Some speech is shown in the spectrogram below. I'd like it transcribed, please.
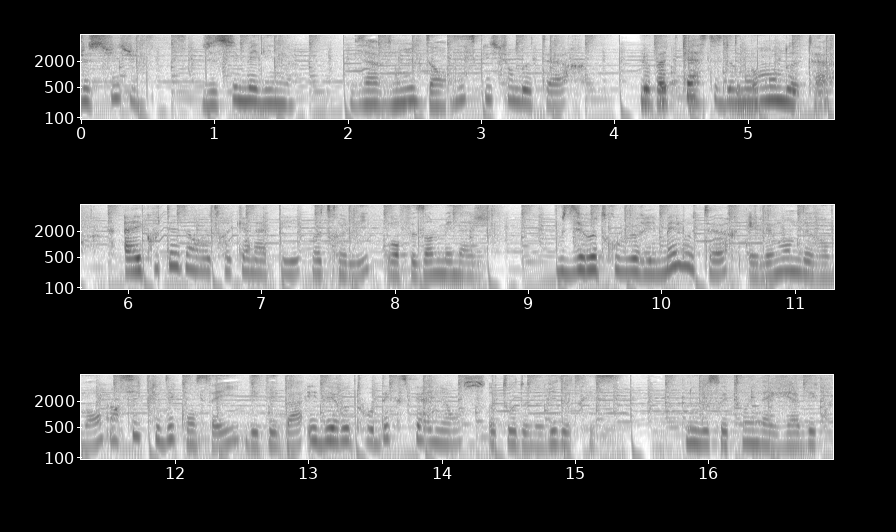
Je suis Judith. Je suis Méline. Bienvenue dans Discussion d'auteur, le, podcast, de, mon monde d'auteur, à écouter dans votre canapé, votre lit ou en faisant le ménage. Vous y retrouverez mes auteurs et le monde des romans, ainsi que des conseils, des débats et des retours d'expérience autour de nos vies d'autrices. Nous vous souhaitons une agréable écoute.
